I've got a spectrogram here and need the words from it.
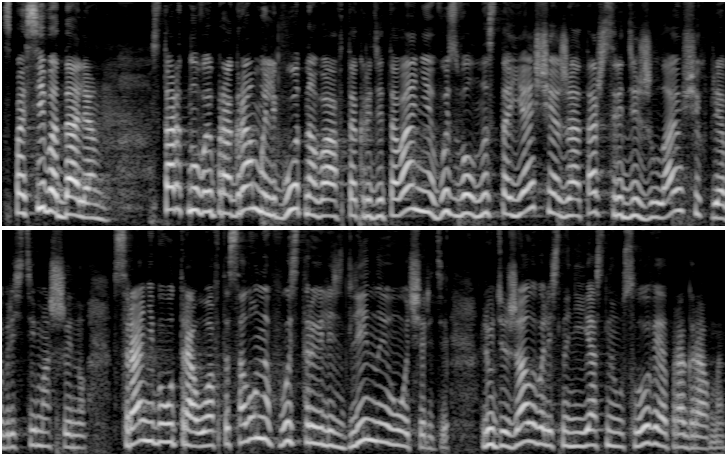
Спасибо, Даля. Старт новой программы льготного автокредитования вызвал настоящий ажиотаж среди желающих приобрести машину. С раннего утра у автосалонов выстроились длинные очереди. Люди жаловались на неясные условия программы.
